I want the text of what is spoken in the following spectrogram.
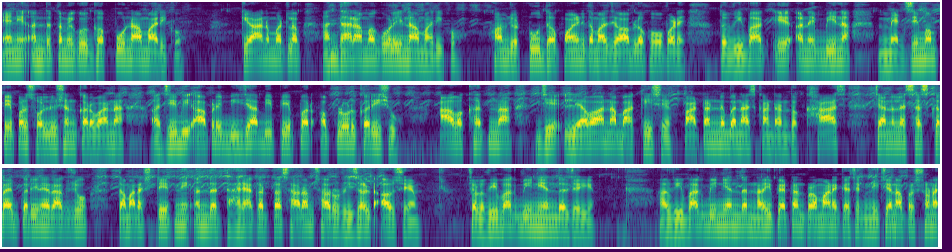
એની અંદર તમે કોઈ ગપ્પુ ના મારી કહો કે આનો મતલબ અંધારામાં ગોળી ના મારી કહો. સમજો ટુ ધ પોઈન્ટ તમારે જવાબ લખવો પડે. તો વિભાગ એ અને બીના મેક્ઝિમમ પેપર સોલ્યુશન કરવાના. હજી બી આપણે બીજા બી પેપર અપલોડ કરીશું. આ વખતના જે લેવાના બાકી છે, પાટણને બનાસકાંઠાના. તો ખાસ ચેનલને સબસ્ક્રાઈબ કરીને રાખજો. તમારા સ્ટેટની અંદર ધાર્યા કરતાં સારામાં સારું રિઝલ્ટ આવશે એમ. ચલો, વિભાગ બીની અંદર જઈએ. વિભાગ બીની અંદર નવી પેટર્ન પ્રમાણે કહે છે કે નીચેના પ્રશ્નોના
